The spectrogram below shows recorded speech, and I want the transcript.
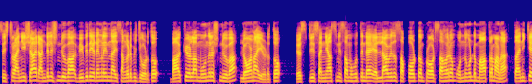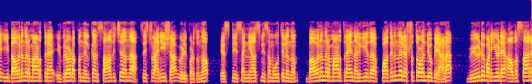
സിസ്റ്റർ അനീഷ രണ്ട് ലക്ഷം രൂപ വിവിധ ഇടങ്ങളിൽ നിന്നായി സംഘടിപ്പിച്ചു കൊടുത്തു. ബാക്കിയുള്ള മൂന്ന് ലക്ഷം രൂപ ലോണായി എടുത്തു. എസ് ടി സന്യാസിനി സമൂഹത്തിന്റെ എല്ലാവിധ സപ്പോർട്ടും പ്രോത്സാഹനവും ഒന്നുകൊണ്ട് മാത്രമാണ് തനിക്ക് ഈ ഭവന നിർമ്മാണത്തിന് ഇവരോടൊപ്പം നിൽക്കാൻ സാധിച്ചതെന്ന് സിസ്റ്റർ അനീഷ വെളിപ്പെടുത്തുന്നു. എസ് ടി സന്യാസിനി സമൂഹത്തിൽ നിന്നും ഭവന നിർമ്മാണത്തിനായി നൽകിയത് പതിനൊന്ന് ലക്ഷത്തോളം രൂപയാണ്. വീട് പണിയുടെ അവസാന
